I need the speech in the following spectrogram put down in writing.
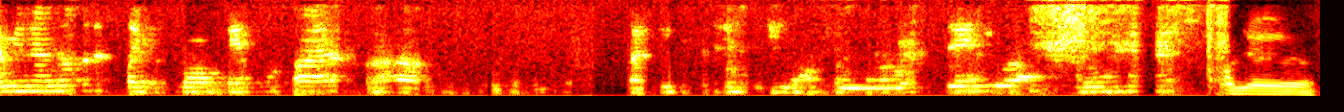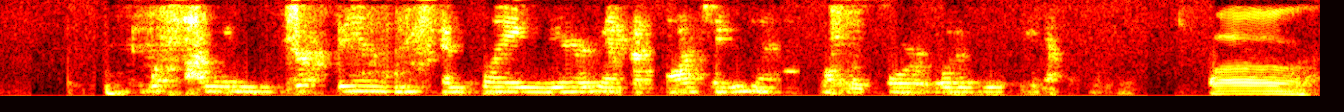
I mean, I know that it's like a small sample size. Um, I think potentially some more with Danuel. Oh yeah, yeah. Well, I mean, just seeing him playing near him and watching him on the court, what have you seen? Uh,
